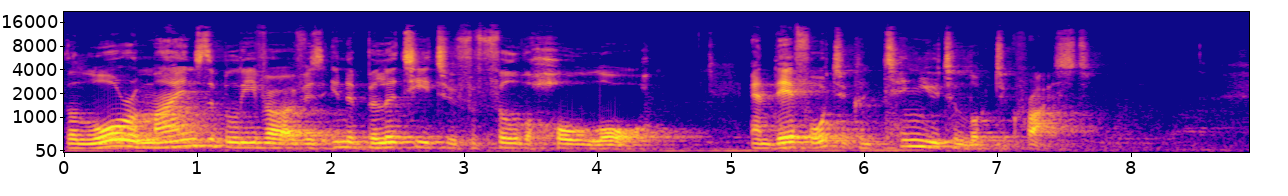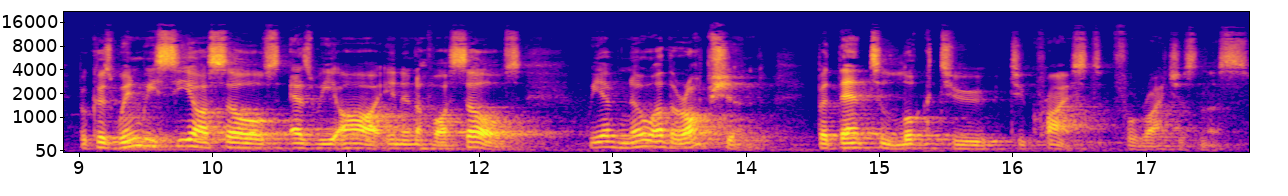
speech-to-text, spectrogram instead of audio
the law reminds the believer of his inability to fulfill the whole law and therefore to continue to look to Christ. Because when we see ourselves as we are in and of ourselves, we have no other option but then to look to, to Christ for righteousness.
